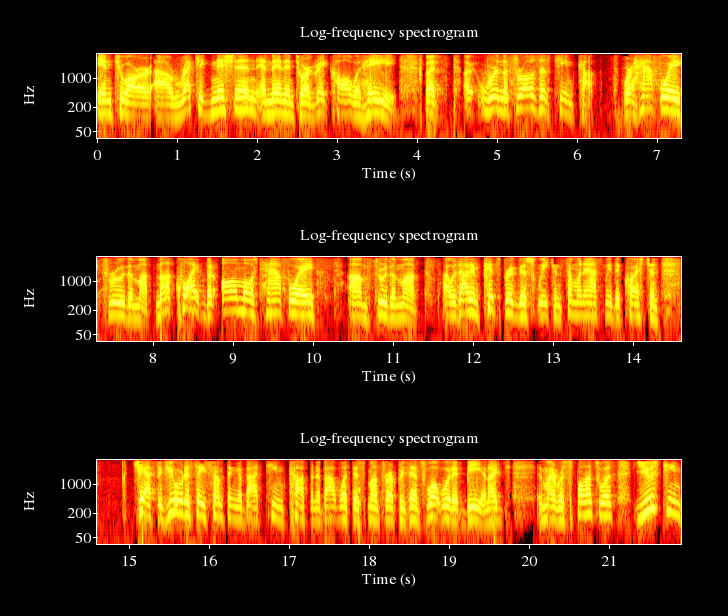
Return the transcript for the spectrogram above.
into our uh, recognition and then into our great call with Haley. But uh, we're in the throes of Team Cup. We're halfway through the month, not quite, but almost halfway um, through the month. I was out in Pittsburgh this week, and someone asked me the question, Jeff, if you were to say something about Team Cup and about what this month represents, what would it be? And I, and my response was, use Team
